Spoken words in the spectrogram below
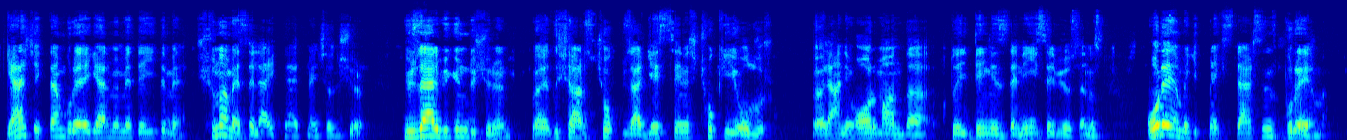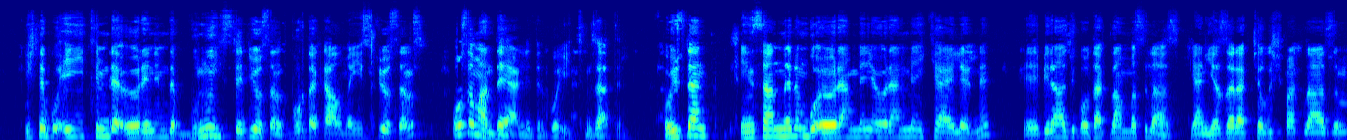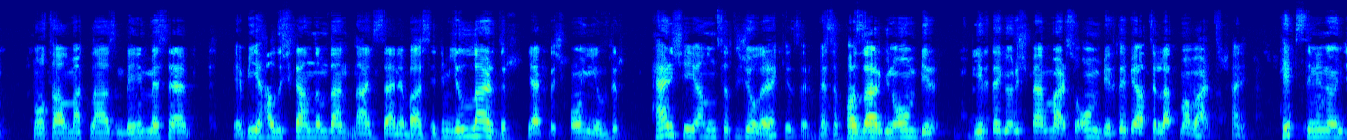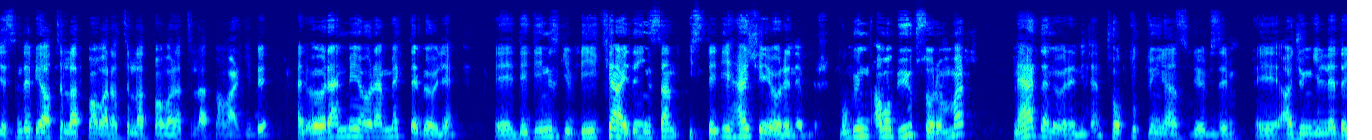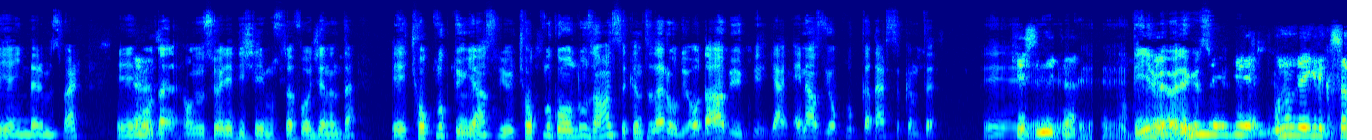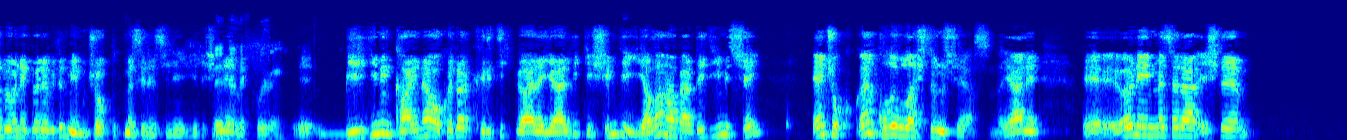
Gerçekten buraya gelmeme değdi mi? Şuna mesela ikna etmeye çalışıyorum. Güzel bir gün düşünün. Böyle dışarısı çok güzel. Gezseniz çok iyi olur. Böyle hani ormanda, denizde neyi seviyorsanız. Oraya mı gitmek istersiniz, buraya mı? İşte bu eğitimde, öğrenimde bunu hissediyorsanız, burada kalmayı istiyorsanız o zaman değerlidir bu eğitim zaten. O yüzden insanların bu öğrenmeyi öğrenme hikayelerini e, birazcık odaklanması lazım. Yani yazarak çalışmak lazım, not almak lazım. Benim mesela e, bir alışkanlığımdan naçizane bahsedeyim. Yıllardır, yaklaşık 10 yıldır her şeyi anımsatıcı olarak yazarım. Mesela pazar günü 11 1'de görüşmem varsa 11'de bir hatırlatma vardır. Hani hepsinin öncesinde bir hatırlatma var, hatırlatma var, hatırlatma var gibi. Hani öğrenmeyi öğrenmek de böyle. Ee, dediğiniz gibi bir iki ayda insan istediği her şeyi öğrenebilir. Bugün ama büyük sorun var. Nereden öğreneceğim? Çokluk dünyası diyor bizim e, Acungil'le de yayınlarımız var. E, Evet. O da onun söylediği şey Mustafa Hoca'nın da. E, çokluk dünyası diyor. Çokluk olduğu zaman sıkıntılar oluyor. O daha büyük bir. Yani en az yokluk kadar sıkıntı. E, Kesinlikle. e, değil mi? Öyle bununla gözüküyor. ilgili, bununla ilgili kısa bir örnek verebilir miyim? Çokluk meselesiyle ilgili. Şimdi Ne demek? Buyurun. e, bilginin kaynağı o kadar kritik bir hale geldi ki şimdi yalan haber dediğimiz şey en çok en kolay ulaştığımız şey aslında. Yani e, örneğin mesela işte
